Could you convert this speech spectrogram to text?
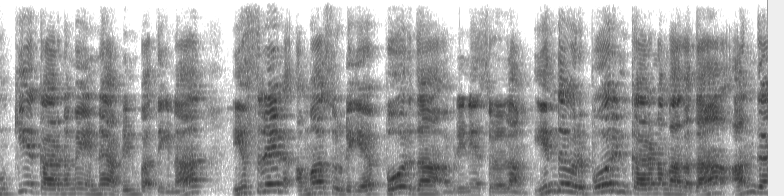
முக்கிய காரணமே என்ன அப்படின்னு பாத்தீங்கன்னா இஸ்ரேல் அமாசுடைய போர் தான் அப்படின்னே சொல்லலாம். இந்த ஒரு போரின் காரணமாக தான் அங்க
